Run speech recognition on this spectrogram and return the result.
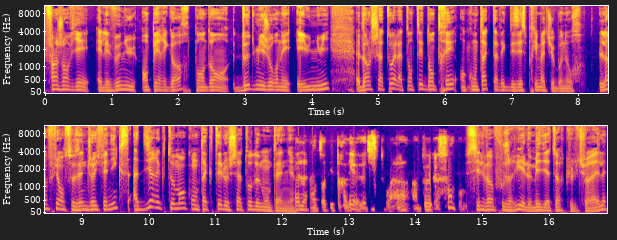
Fin janvier, elle est venue en Périgord pendant deux demi-journées et une nuit. Dans le château, elle a tenté d'entrer en contact avec des esprits Mathieu Bonnour. L'influenceuse Enjoy Phoenix a directement contacté le château de Montaigne. Elle a entendu parler euh, d'histoire, un peu de fantôme. Sylvain Fougerie est le médiateur culturel.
